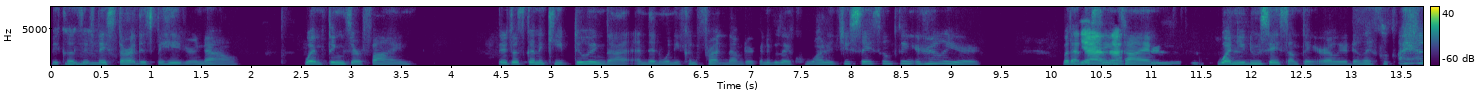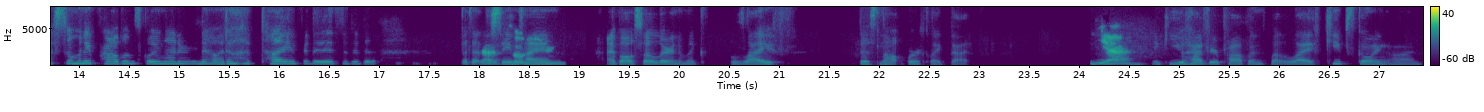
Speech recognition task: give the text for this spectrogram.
Because mm-hmm. if they start this behavior now, when things are fine, they're just going to keep doing that. And then when you confront them, they're going to be like, why didn't you say something earlier? But at yeah, the same time, true. when you do say something earlier, they're like, look, I have so many problems going on right now. I don't have time for this. But at That's the same so time, true. I've also learned I'm like, life does not work like that. Yeah. Like you have your problems, but life keeps going on.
